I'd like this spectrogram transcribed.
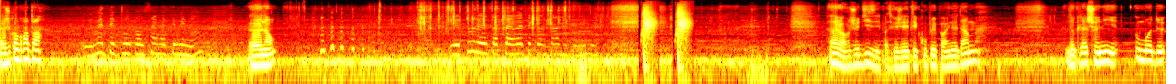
euh, Je comprends pas. comme ça, Euh, non. Alors, je disais, parce que j'ai été coupé par une dame. Donc la chenille, au mois de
